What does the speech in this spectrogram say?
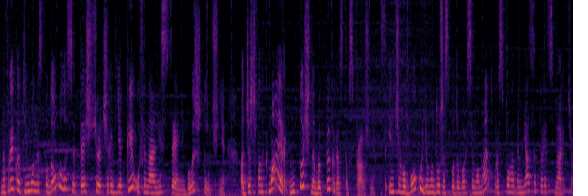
Наприклад, йому не сподобалося те, що черв'яки у фінальній сцені були штучні, адже Шванкмаєр ну точно би використав справжнє. З іншого боку, йому дуже сподобався момент про спогади м'яса перед смертю.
